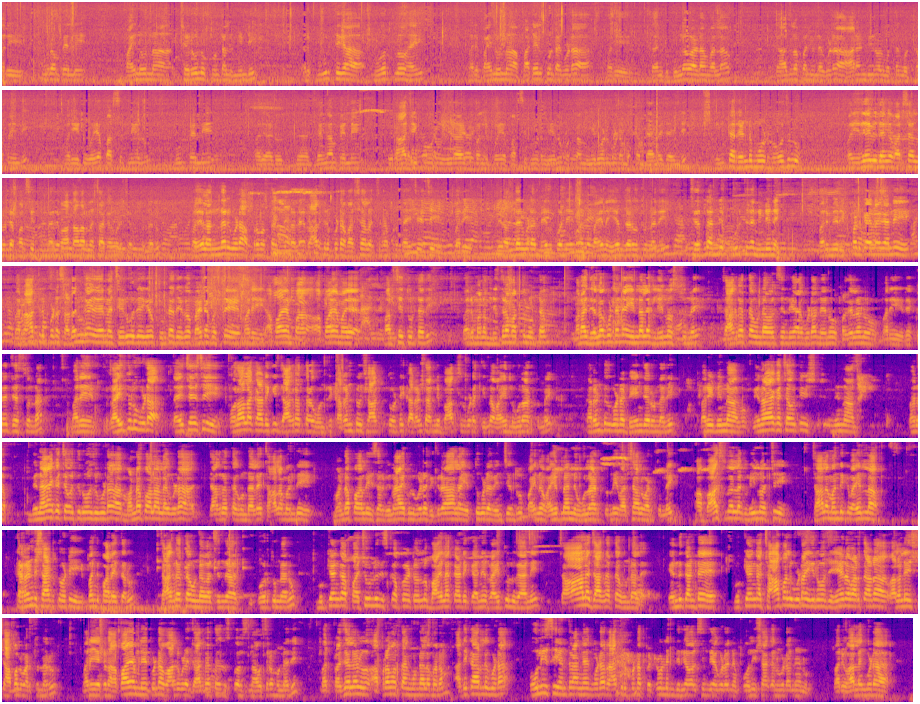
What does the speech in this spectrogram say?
మరి పూరంపల్లి పైన ఉన్న చెరువులు కుంటలు నిండి మరి పూర్తిగా ఓవర్ఫ్లో అయి మరి పైన ఉన్న పటేల్ కుంట కూడా మరి దానికి బుల్లవడం వల్ల గాజులపల్లిలో కూడా ఆర్ అండ్ బి రోడ్ మొత్తం కొట్టుకపోయింది. మరి ఇటు పోయే పరిస్థితి లేదు. భూమిపల్లి మరి అటు జంగంపల్లి రాజీపూర్ వీరారెడ్డిపల్లి పోయే పరిస్థితి కూడా లేదు. మొత్తం ఈ రోడ్డు కూడా మొత్తం డ్యామేజ్ అయింది. ఇంకా రెండు మూడు రోజులు మరి ఇదే విధంగా వర్షాలు ఉండే పరిస్థితి ఉన్నది. వాతావరణ శాఖ కూడా చెప్తున్నారు. ప్రజలందరూ కూడా అప్రమత్తంగా ఉండాలి. రాత్రిపూట వర్షాలు వచ్చినప్పుడు దయచేసి మరి మీరందరూ కూడా మేల్కొని మరి పైన ఏం జరుగుతున్నది? చెరువులన్నీ పూర్తిగా నిండినాయి. మరి మీరు ఇప్పటికైనా కానీ మరి రాత్రిపూట సడన్గా ఏదైనా చెరువు దిగో కుంట దిగో బయటకు వస్తే మరి అపాయం అపాయమయ్యే పరిస్థితి ఉంటుంది. మరి మనం నిద్రమత్తులు ఉంటాం. మనకు తెలియకుండానే ఇళ్ళకి నీళ్ళు వస్తున్నాయి. జాగ్రత్త ఉండవలసిందిగా కూడా నేను ప్రజలను మరి రిక్వెస్ట్ చేస్తున్నా. మరి రైతులు కూడా దయచేసి పొలాల కాడికి జాగ్రత్తగా ఉండి కరెంటు షాక్ తోటి కరెంటు అన్ని బాక్సులు కూడా కింద వైర్లు ఊలాడుతున్నాయి. కరెంటు కూడా డేంజర్ ఉన్నది. మరి నిన్న వినాయక చవితి నిన్న మన వినాయక చవితి రోజు కూడా మండపాలలో కూడా జాగ్రత్తగా ఉండాలి. చాలామంది మండపాలు ఈసారి వినాయకులు కూడా విగ్రహాల ఎత్తు కూడా పెంచిండ్రు. పైన వైర్లన్నీ ఊలాడుతున్నాయి వర్షాలు పడుతున్నాయి. ఆ బాక్సులకు నీళ్ళు వచ్చి చాలామందికి వైర్ల కరెంటు షార్ట్ తోటి ఇబ్బంది పాలవుతారు జాగ్రత్త ఉండవలసిందిగా కోరుతున్నాను. ముఖ్యంగా పశువులు తీసుకుపోయేటోళ్ళు బాయిలకాడికి కానీ రైతులు కానీ చాలా జాగ్రత్తగా ఉండాలి. ఎందుకంటే ముఖ్యంగా చేపలు కూడా ఈరోజు ఏడ పడతాడా వలలేసి చేపలు పడుతున్నారు. మరి ఇక్కడ అపాయం లేకుండా వాళ్ళు కూడా జాగ్రత్తగా చూసుకోవాల్సిన అవసరం ఉన్నది. మరి ప్రజలను అప్రమత్తంగా ఉండాలి మనం. అధికారులు కూడా పోలీసు యంత్రాంగం కూడా రాత్రిపూట పెట్రోలింగ్ తిరగవలసిందిగా కూడా నేను పోలీస్ శాఖను కూడా నేను మరి వాళ్ళని కూడా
